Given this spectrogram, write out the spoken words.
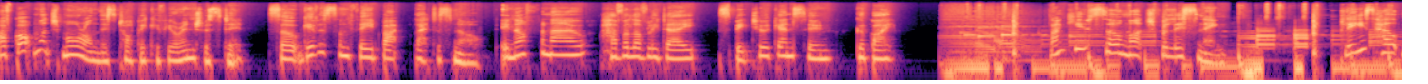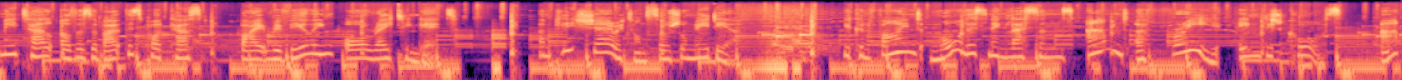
I've got much more on this topic if you're interested, so give us some feedback, let us know. Enough for now. Have a lovely day. Speak to you again soon. Goodbye. Thank you so much for listening. Please help me tell others about this podcast by reviewing or rating it. And please share it on social media. You can find more listening lessons and a free English course at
